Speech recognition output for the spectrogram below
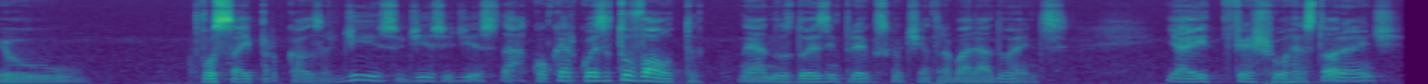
eu vou sair por causa disso, disso, disso. Ah, qualquer coisa tu volta, né? Nos dois empregos que eu tinha trabalhado antes. E aí fechou o restaurante,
